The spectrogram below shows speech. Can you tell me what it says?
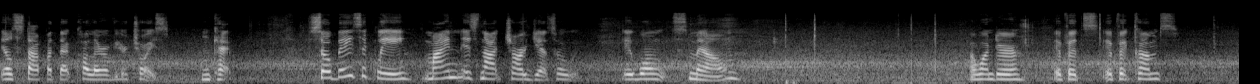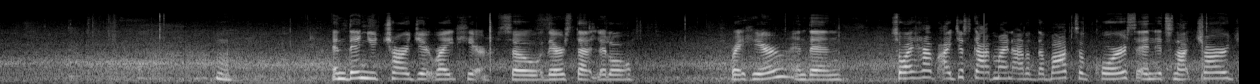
it'll stop at that color of your choice. Okay. So basically mine is not charged yet so it won't smell. I wonder if it's if it comes. Hmm. And then you charge it right here. So there's that little right here. And then so I have I just got mine out of the box of course and it's not charged.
